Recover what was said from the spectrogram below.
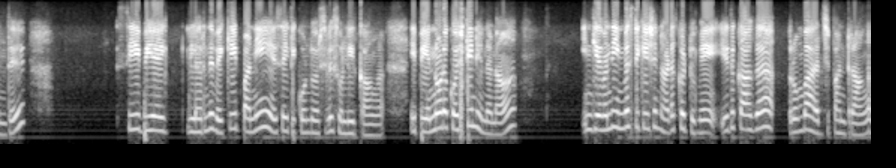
வந்து சிபிஐலேருந்து வெக்கேட் பண்ணி எஸ்ஐடி கொண்டு வர சொல்லி சொல்லியிருக்காங்க. இப்போ என்னோட கொஸ்டின் என்னன்னா இங்கே வந்து இன்வெஸ்டிகேஷன் நடக்கட்டுமே எதுக்காக ரொம்ப அர்ஜி பண்ணுறாங்க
